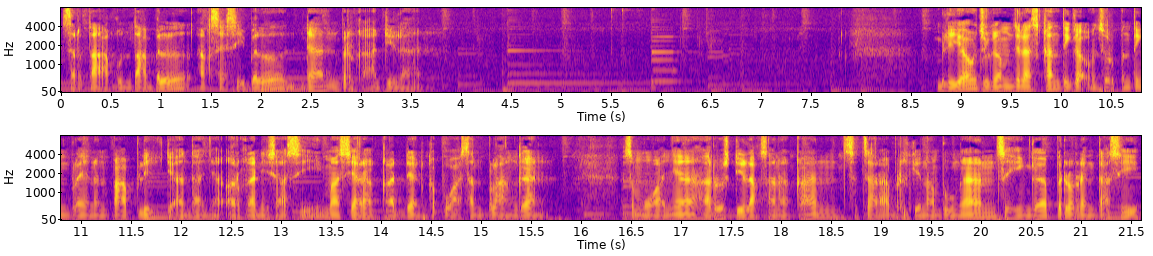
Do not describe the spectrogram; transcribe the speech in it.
serta akuntabel, aksesibel dan berkeadilan. Beliau juga menjelaskan tiga unsur penting pelayanan publik, di antaranya organisasi, masyarakat, dan kepuasan pelanggan. Semuanya harus dilaksanakan secara berkesinambungan sehingga berorientasi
